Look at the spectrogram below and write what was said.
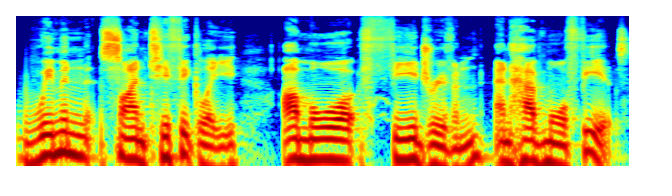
women scientifically are more fear driven and have more fears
